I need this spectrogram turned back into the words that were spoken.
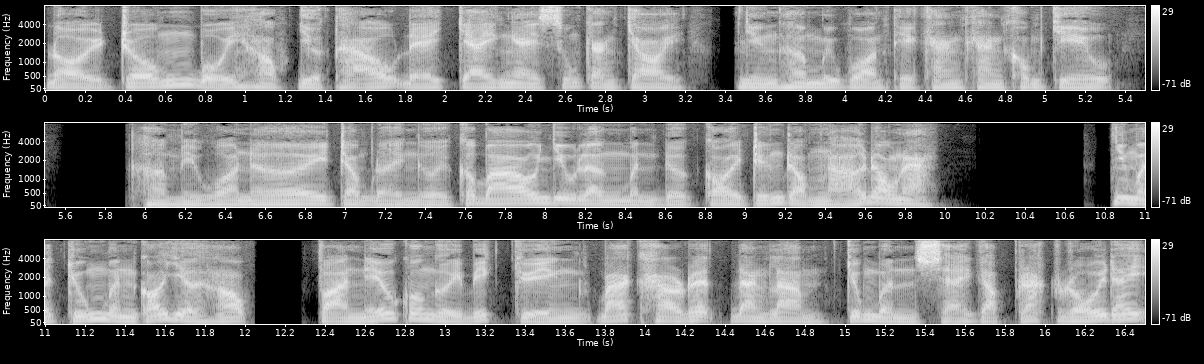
đòi trốn buổi học dược thảo để chạy ngay xuống căn tròi, nhưng Hermione thì khăng khăng không chịu. Hermione ơi, trong đời người có bao nhiêu lần mình được coi trứng rồng nở đâu nè? Nhưng mà chúng mình có giờ học, và nếu có người biết chuyện bác Harriet đang làm, chúng mình sẽ gặp rắc rối đấy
